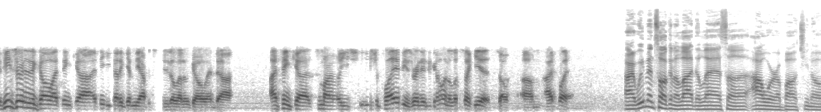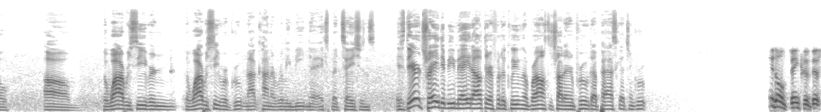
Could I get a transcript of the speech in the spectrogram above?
if he's ready to go, I think uh, I think you got to give him the opportunity to let him go. And uh, I think uh, tomorrow you, sh- you should play if he's ready to go, and it looks like he is. So um, I'd play. All right, we've been talking a lot the last uh, hour about you know um, the wide receiver, the wide receiver group not kind of really meeting the expectations. Is there a trade to be made out there for the Cleveland Browns to try to improve that pass catching group? I don't think that this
